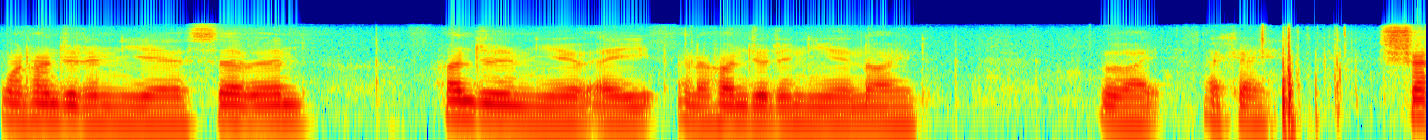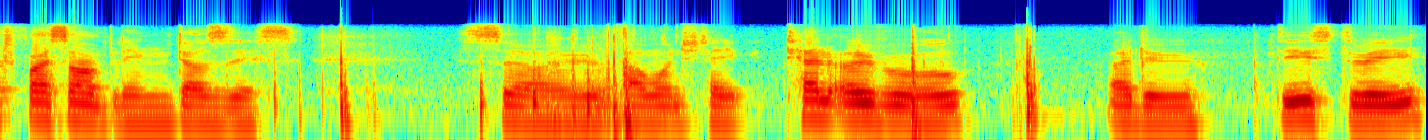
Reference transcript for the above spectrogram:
100 in year 7, 100 in year 8, and 100 in year 9. Right, okay. Stratify sampling does this. So I want to take 10 overall. I do these three.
